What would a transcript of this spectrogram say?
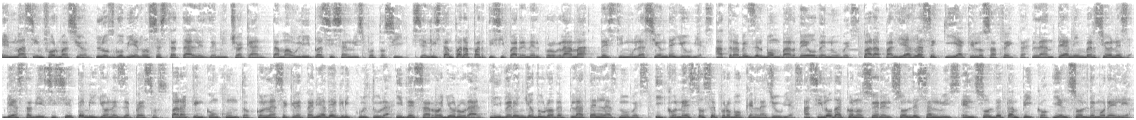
En más información, los gobiernos estatales de Michoacán, Tamaulipas y San Luis Potosí se alistan para participar en el programa de estimulación de lluvias a través del bombardeo de nubes para paliar la sequía que los afecta. Plantean inversiones de hasta 17 millones de pesos para que en conjunto con la Secretaría de Agricultura y Desarrollo Rural liberen yoduro de plata en las nubes y con esto se provoquen las lluvias. Así lo da a conocer el Sol de San Luis, el Sol de Tampico y el Sol de Morelia.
